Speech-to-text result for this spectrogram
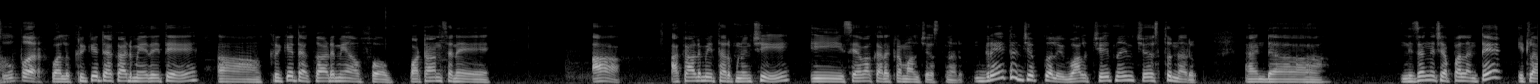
సూపర్. వాళ్ళు క్రికెట్ అకాడమీ ఏదైతే క్రికెట్ అకాడమీ ఆఫ్ పఠాన్స్ అనే ఆ అకాడమీ తరపు నుంచి ఈ సేవా కార్యక్రమాలు చేస్తున్నారు. గ్రేట్ అని చెప్పుకోవాలి. వాళ్ళ చేతి చేస్తున్నారు. అండ్ నిజంగా చెప్పాలంటే ఇట్లా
